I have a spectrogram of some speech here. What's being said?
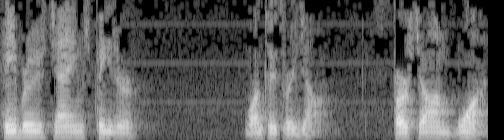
Hebrews, James, Peter. 1, 2, 3 John. 1 John 1.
